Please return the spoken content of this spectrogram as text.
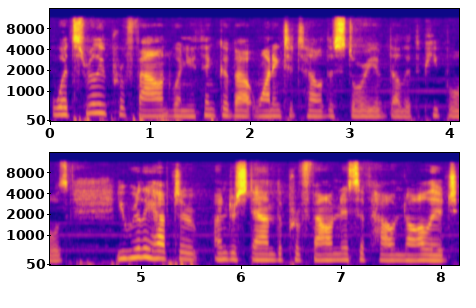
what's really profound when you think about wanting to tell the story of Dalit peoples, you really have to understand the profoundness of how knowledge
